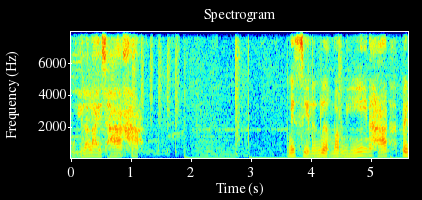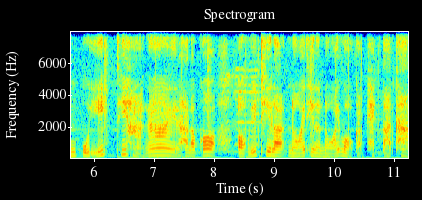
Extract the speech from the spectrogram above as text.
ปุ๋ยละลายช้าค่ะ เม็ดสีเหลืองๆแบบนี้นะคะ เป็นปุ๋ยที่หาง่ายนะคะ แล้วก็ออกฤทธิ์ทีละน้อยทีละน้อยเหมาะกับแคคตัสค่ะ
